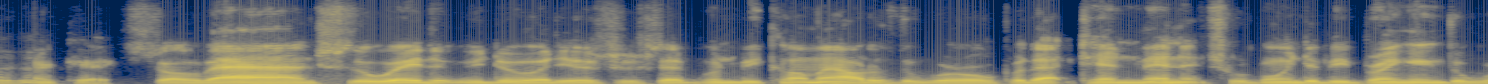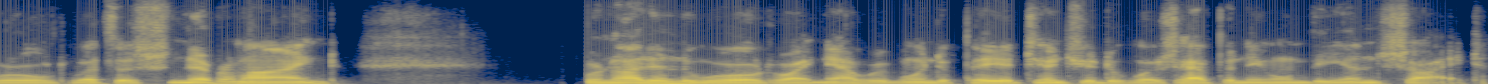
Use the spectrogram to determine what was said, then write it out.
Mhm. Okay, so that's the way that we do it is is that when we come out of the world for that 10 minutes, we're going to be bringing the world with us. Never mind. We're not in the world right now. We're going to pay attention to what's happening on the inside.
